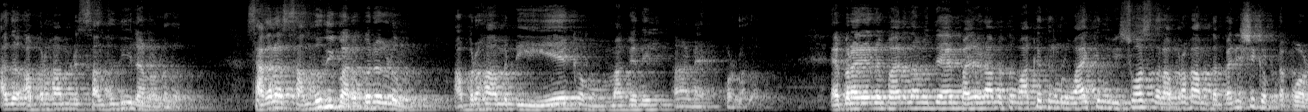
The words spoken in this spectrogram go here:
അത് അബ്രഹാമിന്റെ സന്തതിയിലാണുള്ളത്. സകല സന്തതി പരമ്പരകളും അബ്രഹാമിന്റെ ഏക മകനിൽ ആണ് ഉള്ളത്. എബ്രാഹിം പതിനൊന്നാം അധ്യായം പതിനേഴാമത്തെ വാക്യത്തിൽ നമ്മൾ വായിക്കുന്ന വിശ്വാസത്തിൽ അബ്രഹാം താൻ പരീക്ഷിക്കപ്പെട്ടപ്പോൾ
